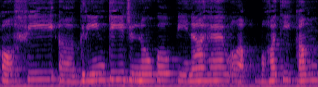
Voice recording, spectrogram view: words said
कॉफ़ी ग्रीन टी जिन लोगों को पीना है, वो बहुत ही कम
